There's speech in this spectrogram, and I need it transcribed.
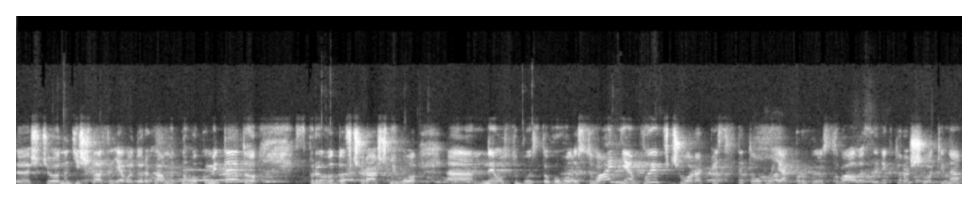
е, що надійшла заява до регламентного комітету з приводу вчорашнього е, неособистого голосування. Ви вчора, після того як проголосували за Віктора Шокіна,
